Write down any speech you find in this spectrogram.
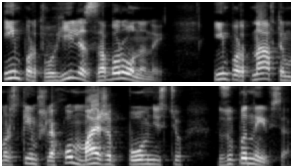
Імпорт вугілля заборонений. Імпорт нафти морським шляхом майже повністю зупинився.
